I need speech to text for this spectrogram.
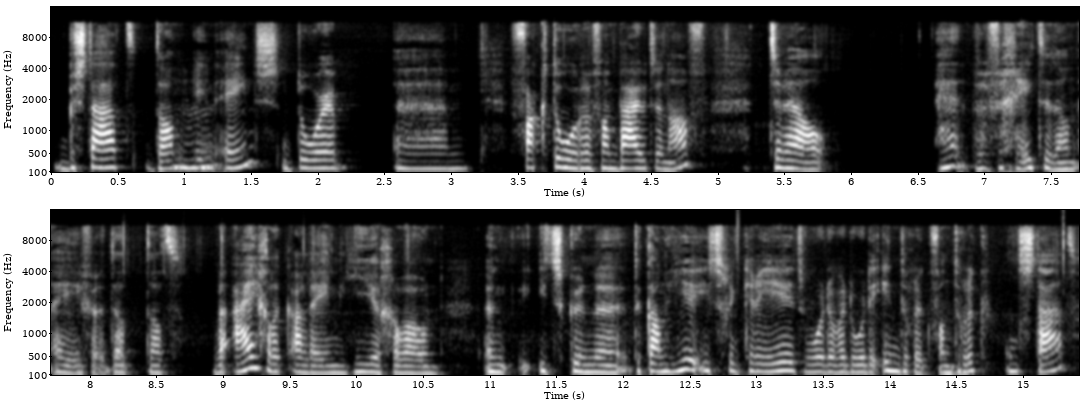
bestaat dan mm -hmm. ineens door um, factoren van buitenaf. Terwijl hè, we vergeten dan even dat, dat we eigenlijk alleen hier gewoon een, iets kunnen. Er kan hier iets gecreëerd worden waardoor de indruk van druk ontstaat.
